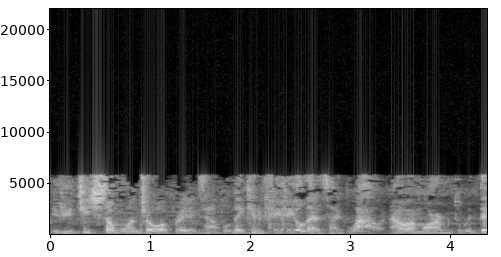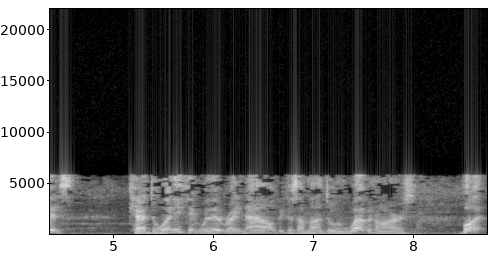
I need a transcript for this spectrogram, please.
If you teach someone show up rate example, they can feel that it's like, wow, now I'm armed with this. Can't do anything with it right now because I'm not doing webinars, but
